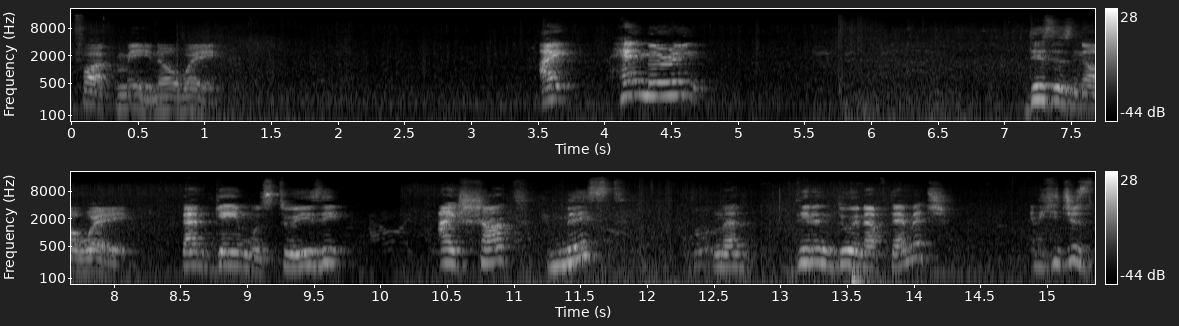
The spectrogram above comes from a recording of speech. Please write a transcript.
Fuck me, no way. I... Hey Murray! This is no way. That game was too easy. I shot, missed, didn't do enough damage, and he just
